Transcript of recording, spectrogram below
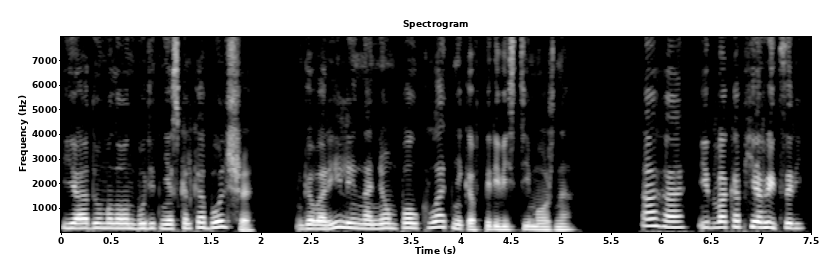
«Я думала, он будет несколько больше, Говорили, на нем полк латников перевести можно. Ага, и два копья рыцарей,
